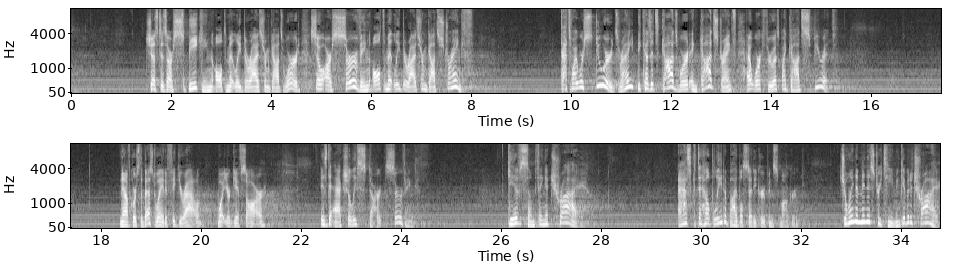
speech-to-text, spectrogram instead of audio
Just as our speaking ultimately derives from God's word, so our serving ultimately derives from God's strength. That's why we're stewards, right? Because it's God's word and God's strength at work through us by God's Spirit. Now, of course, the best way to figure out what your gifts are is to actually start serving. Give something a try. Ask to help lead a Bible study group and small group. Join a ministry team and give it a try.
